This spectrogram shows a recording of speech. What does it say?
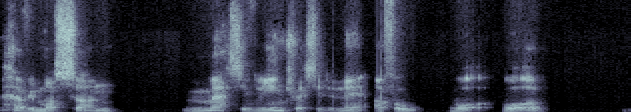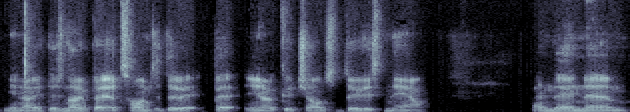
Having my son massively interested in it, I thought, what, what a, you know, there's no better time to do it. But you know, good chance to do this now. And then um,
